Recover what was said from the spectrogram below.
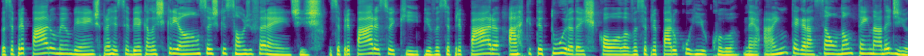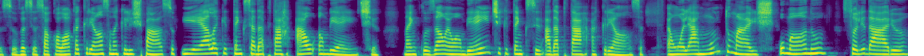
Você prepara o meio ambiente para receber aquelas crianças que são diferentes. Você prepara a sua equipe, você prepara a arquitetura da escola, você prepara o currículo, né? A integração não tem nada disso. Você só coloca a criança naquele espaço e ela que tem que se adaptar ao ambiente. Na inclusão é um ambiente que tem que se adaptar à criança. É um olhar muito mais humano, solidário,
